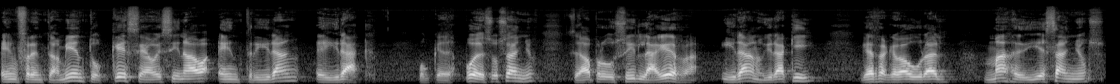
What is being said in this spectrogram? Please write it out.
enfrentamiento que se avecinaba entre Irán e Irak, porque después de esos años se va a producir la guerra irano-iraquí, guerra que va a durar más de 10 años,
